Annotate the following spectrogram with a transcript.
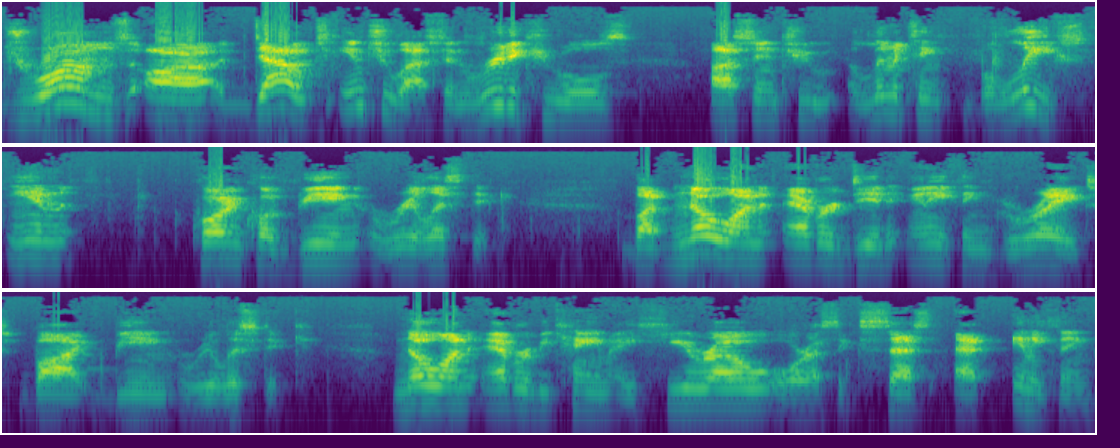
drums our doubt into us and ridicules us into limiting beliefs in quote unquote being realistic. But no one ever did anything great by being realistic. No one ever became a hero or a success at anything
